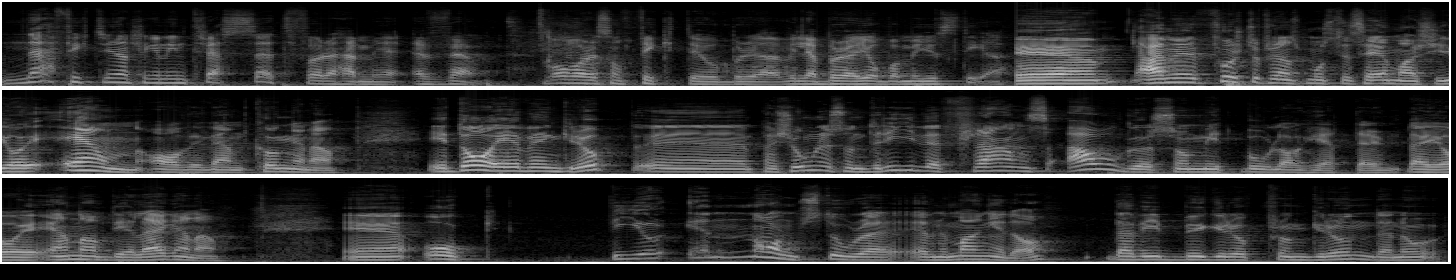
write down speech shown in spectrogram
när fick du egentligen intresset för det här med event? Vad var det som fick dig att börja, vilja börja jobba med just det? Eh, men först och främst måste jag säga Marci, jag är en av eventkungarna. Idag är vi en grupp eh, personer som driver Frans August, som mitt bolag heter, där jag är en av delägarna. Eh, och vi gör enormt stora evenemang idag, där vi bygger upp från grunden. Och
